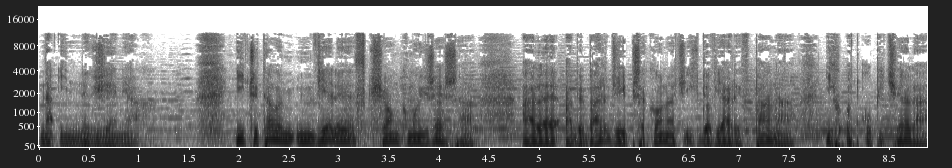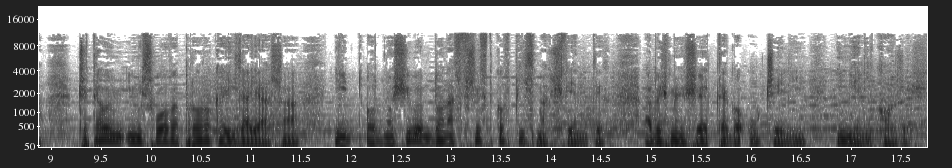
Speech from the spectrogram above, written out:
na innych ziemiach. I czytałem im wiele z ksiąg Mojżesza, ale aby bardziej przekonać ich do wiary w Pana, ich Odkupiciela, czytałem im słowa proroka Izajasza i odnosiłem do nas wszystko w Pismach Świętych, abyśmy się tego uczyli i mieli korzyść.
